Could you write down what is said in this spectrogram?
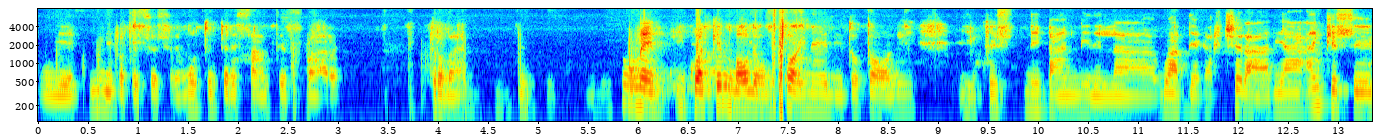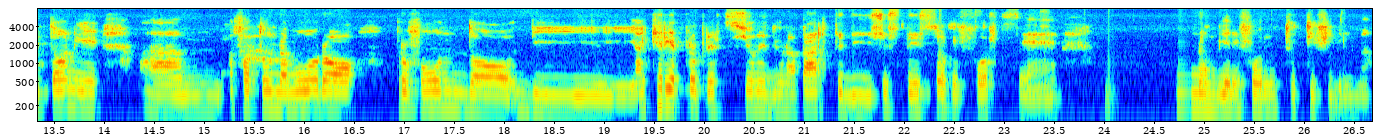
lui e quindi potesse essere molto interessante trovare, trovare come in qualche modo è un po' inedito Tony questi, nei panni della guardia carceraria, anche se Tony um, ha fatto un lavoro profondo di anche riappropriazione di una parte di se stesso che forse non viene fuori in tutti i film,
